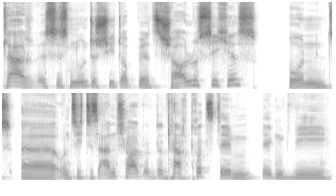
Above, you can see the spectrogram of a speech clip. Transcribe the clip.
klar, es ist ein Unterschied, ob jetzt schaulustig ist und, äh, und sich das anschaut und danach trotzdem irgendwie.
